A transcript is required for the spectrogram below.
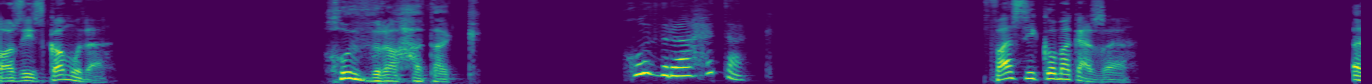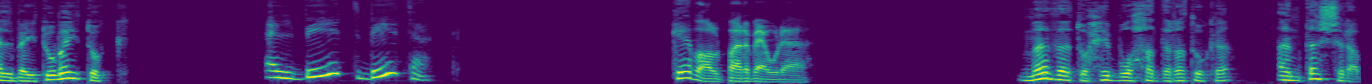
Posis còmode. خذ راحتك خذ راحتك Faci com a casa. البيت بيتك البيت بيتك Què vol per beure? ماذا تحب حضرتك أن تشرب؟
